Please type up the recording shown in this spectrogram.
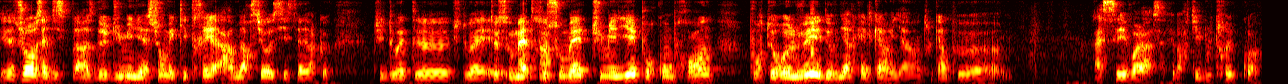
Il y a toujours cette espèce de- d'humiliation, mais qui est très art martiaux aussi. C'est-à-dire que tu dois te, tu dois Te soumettre. te hein. soumettre, t'humilier pour comprendre, pour te relever et devenir quelqu'un. Il y a un truc un peu euh, assez, voilà, ça fait partie du truc quoi.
